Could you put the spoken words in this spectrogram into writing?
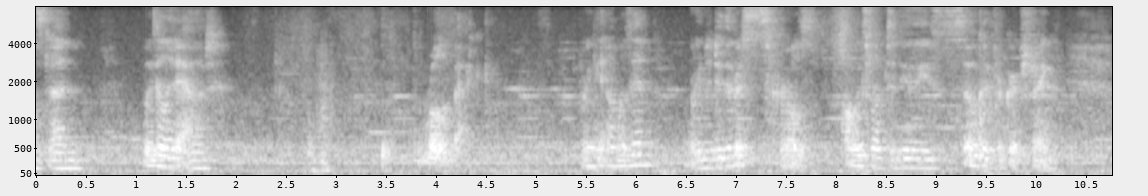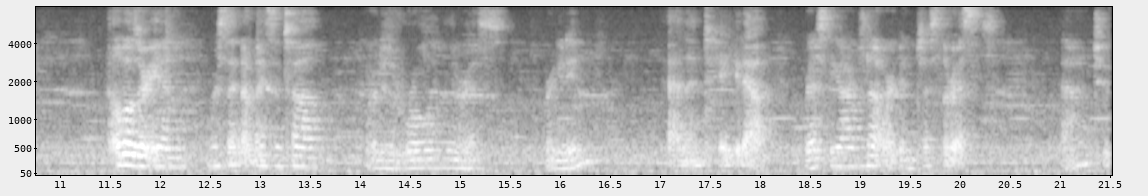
Almost done. Wiggle it out. Roll it back. Bring the elbows in. We're gonna do the wrist curls. Always love to do these. So good for grip strength. Elbows are in. We're sitting up nice and tall. We're just rolling with the wrists. Bring it in. And then take it out. Rest the arms not working, just the wrists. Down two.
